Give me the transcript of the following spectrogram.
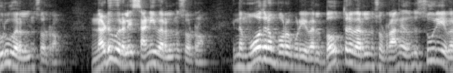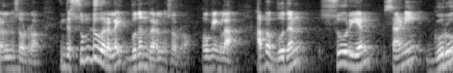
குரு விரல்னு சொல்கிறோம் நடுவிரலை சனி விரல்னு சொல்கிறோம் இந்த மோதிரம் போடக்கூடிய விரல் பௌத்திர விரல்னு சொல்கிறாங்க இது வந்து சூரிய விரல்னு சொல்கிறோம் இந்த சுண்டு விரலை புதன் விரல்னு சொல்கிறோம் ஓகேங்களா? அப்போ புதன் சூரியன் சனி குரு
